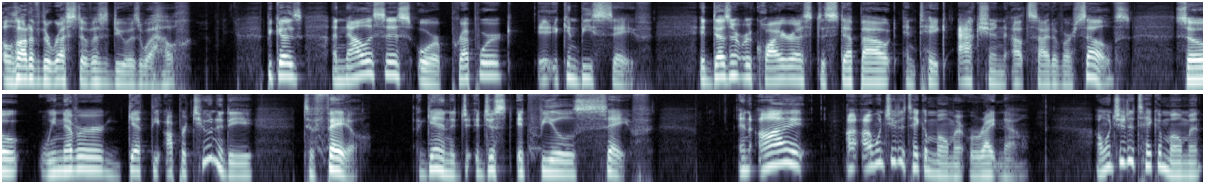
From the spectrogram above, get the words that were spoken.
a lot of the rest of us do as well. because analysis or prep work, it can be safe. It doesn't require us to step out and take action outside of ourselves. So we never get the opportunity to fail. Again, it, it just it feels safe. And I, I want you to take a moment right now. I want you to take a moment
